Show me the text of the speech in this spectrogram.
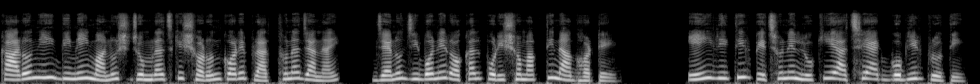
কারণ এই দিনেই মানুষ যমরাজকে স্মরণ করে প্রার্থনা জানায়, যেন জীবনের অকাল পরিসমাপ্তি না ঘটে। এই রীতির পেছনে লুকিয়ে আছে এক গভীর প্রতীক।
